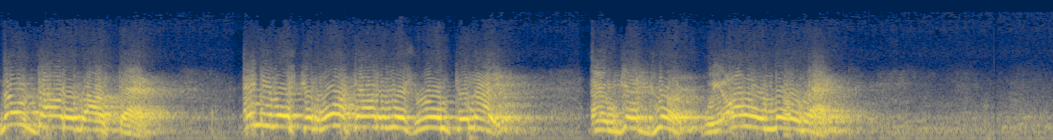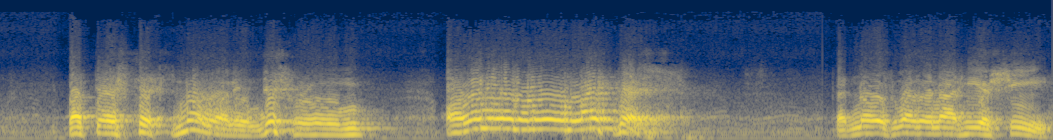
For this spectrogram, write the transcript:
No doubt about that. Any of us can walk out of this room tonight and get drunk. We all know that. But there sits no one in this room or any other room like this that knows whether or not he or she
